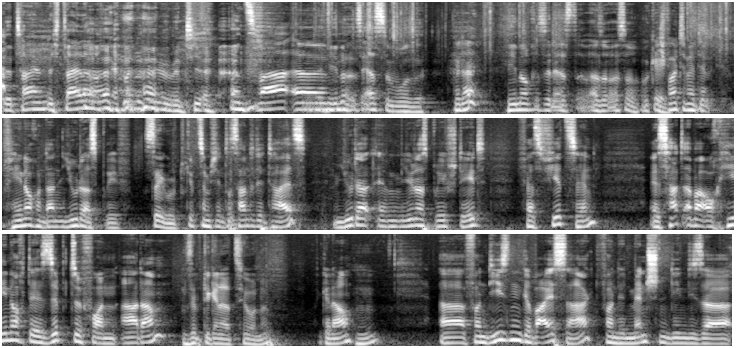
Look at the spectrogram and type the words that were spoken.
wir teilen, ich teile gerne meine Bibel mit dir. Und zwar. Ähm, Henoch ist erste Mose. bitte? Henoch ist der erste, also achso, okay. Ich wollte mit dem Henoch und dann Judasbrief. Sehr gut. gibt es nämlich interessante Details. Im, Juda, Im Judasbrief steht, Vers 14, es hat aber auch Henoch der siebte von Adam, Siebte Generation, ne? Genau, äh, von diesen geweissagt, von den Menschen, die in dieser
